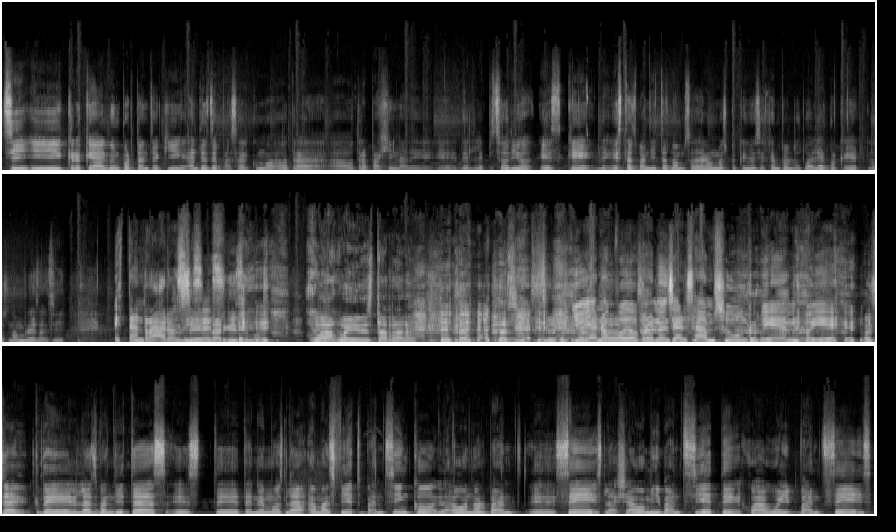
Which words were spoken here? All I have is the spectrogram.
Sí, y creo que algo importante aquí, antes de pasar como a otra, a otra página de, eh, del episodio, es que estas banditas vamos a dar unos pequeños ejemplos, los voy a leer porque los nombres así. Están raros, Sí, dices. larguísimos. Huawei, está raro. Así, Yo ya no puedo pronunciar Samsung bien, oye. O sea, de las banditas, este, tenemos la Amazfit Band 5, la Honor Band eh, 6, la Xiaomi Band 7, Huawei Band 6,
